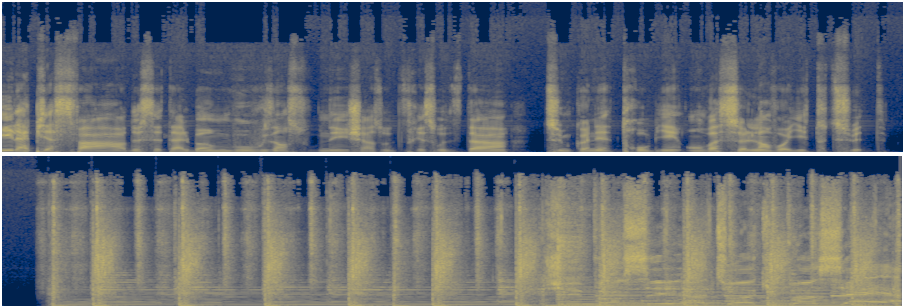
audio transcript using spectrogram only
Et la pièce phare de cet album, vous vous en souvenez, chers auditrices, auditeurs, tu me connais trop bien. On va se l'envoyer tout de suite. J'ai pensé à toi qui pensais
